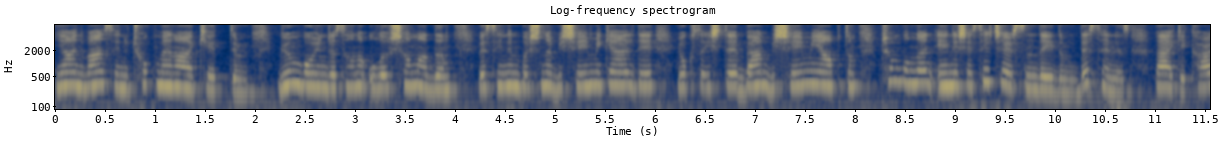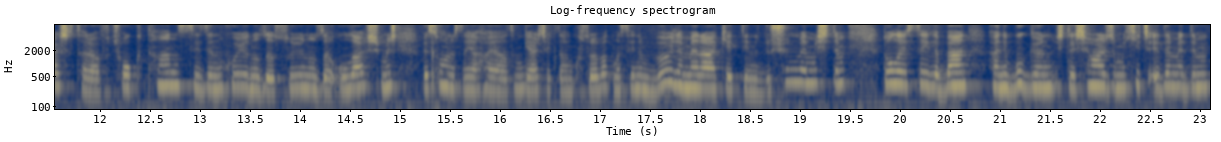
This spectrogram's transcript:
yani ben seni çok merak ettim. Gün boyunca sana ulaşamadım ve senin başına bir şey mi geldi yoksa işte ben bir şey mi yaptım? Tüm bunların endişesi içerisindeydim deseniz belki karşı taraf çoktan sizin huyunuza suyunuza ulaşmış ve sonrasında ya hayatım gerçekten kusura bakma senin böyle merak ettiğini düşünmemiştim. Dolayısıyla ben hani bugün işte şarjımı hiç edemedim.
